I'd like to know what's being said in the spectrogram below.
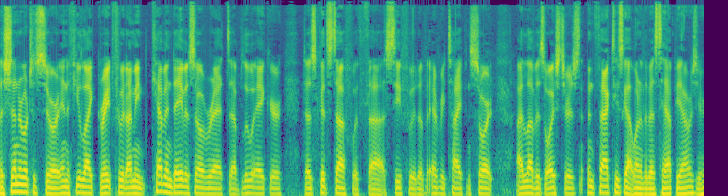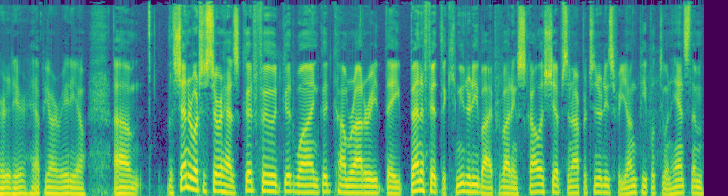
Le Chaîne Rôtisseur. And if you like great food, I mean, Kevin Davis over at uh, Blue Acre does good stuff with uh, seafood of every type and sort. I love his oysters. In fact, he's got one of the best happy hours. You heard it here, Happy Hour Radio. Um, the Chaîne Rôtisseur has good food, good wine, good camaraderie. They benefit the community by providing scholarships and opportunities for young people to enhance them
